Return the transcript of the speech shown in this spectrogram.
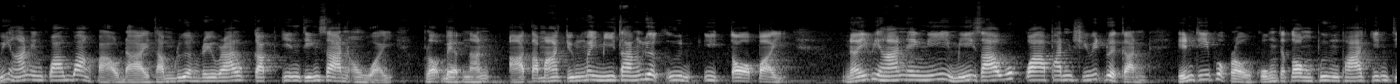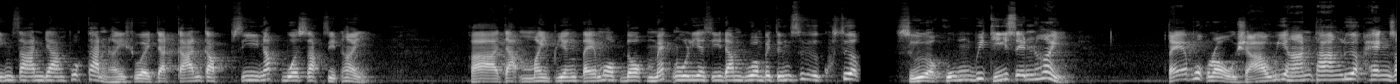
วิหารแห่งความว่างเปล่าได้ทำเรื่องเลวร้ายกับจินจิงซานเอาไว้ เพราะแบบนั้นอาตมาจึงไม่มีทางเลือกอื่นอีกต่อไป ในวิหารแห่งนี้มีสาวกกว่าพันชีวิตด้วยกัน เห็นที่พวกเราคงจะต้องพึ่งพาจินจิงซานอย่างพวกท่านให้ช่วยจัดการกับซีนักบวชศักดิ์สิทธิ์ให้ข้าจะไม่เพียงแต่มอบดอกแมกโนเลียสีดำรวมไปถึงเสื้อเสื้อเสื้อคุมวิถีเซนให้ แต่พวกเราชาววิหารทางเลือกแห่งส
